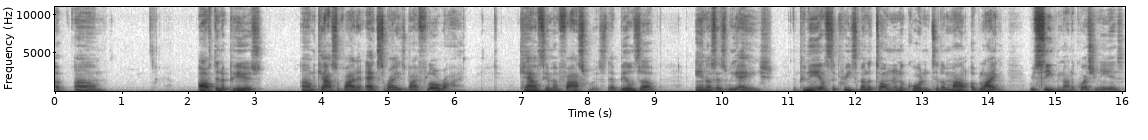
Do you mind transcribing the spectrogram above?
uh, um, often appears um, calcified in X-rays by fluoride, calcium and phosphorus that builds up in us as we age. The pineal secretes melatonin according to the amount of light receiving. Now the question is,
